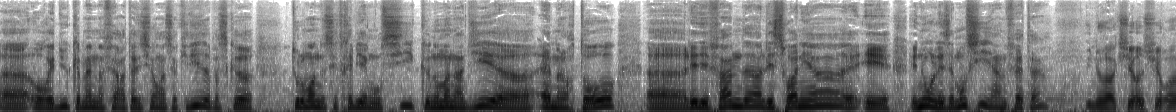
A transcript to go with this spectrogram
euh, auraient dû quand même faire attention à ce qu'ils disent parce que tout le monde sait très bien aussi que nos manadiers euh, aiment leurs taureaux, euh, les défendent, les soignent et, nous on les aime aussi hein, en fait. Hein. Une réaction sur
